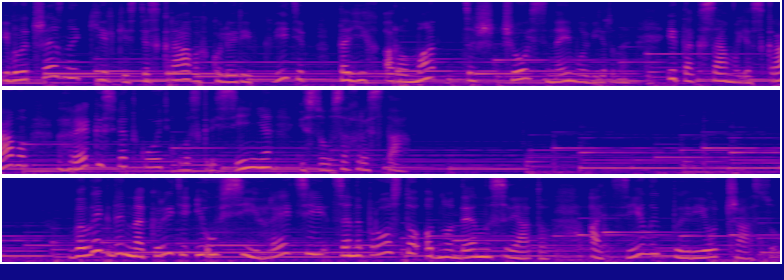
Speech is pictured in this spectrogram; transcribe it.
і величезна кількість яскравих кольорів квітів та їх аромат це щось неймовірне. І так само яскраво греки святкують Воскресіння Ісуса Христа. Великдень на Криті і у всій Греції це не просто одноденне свято, а цілий період часу.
